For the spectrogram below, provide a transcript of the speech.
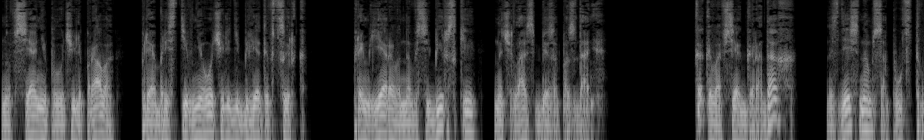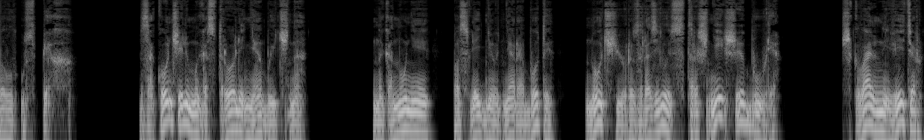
но все они получили право приобрести вне очереди билеты в цирк. Премьера в Новосибирске началась без опоздания. Как и во всех городах, здесь нам сопутствовал успех. Закончили мы гастроли необычно. Накануне последнего дня работы ночью разразилась страшнейшая буря. Шквальный ветер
